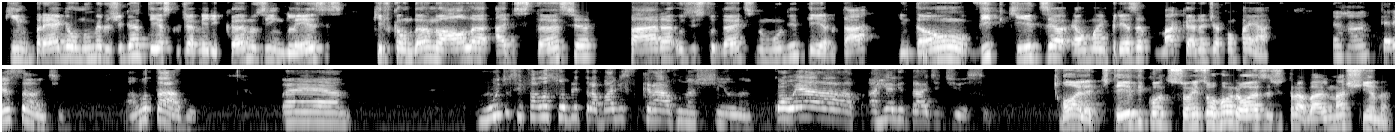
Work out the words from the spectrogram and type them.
que emprega um número gigantesco de americanos e ingleses que ficam dando aula à distância para os estudantes no mundo inteiro, tá? Então, VIP Kids é, é uma empresa bacana de acompanhar. Uhum, interessante. Anotado. É... Muito se fala sobre trabalho escravo na China. Qual é a, a realidade disso? Olha, teve condições horrorosas de trabalho na China.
